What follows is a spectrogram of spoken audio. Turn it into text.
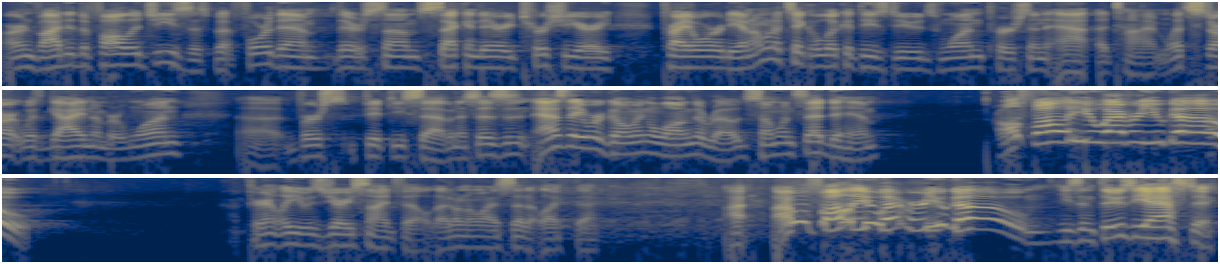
are invited to follow Jesus, but for them, there's some secondary, tertiary priority. And I want to take a look at these dudes one person at a time. Let's start with guy number one, uh, verse 57. It says, As they were going along the road, someone said to him, I'll follow you wherever you go. Apparently, he was Jerry Seinfeld. I don't know why I said it like that. I, I will follow you wherever you go. He's enthusiastic.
